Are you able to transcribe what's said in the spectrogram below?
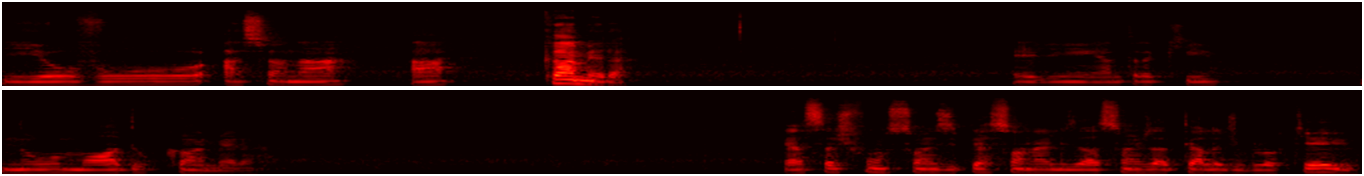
e eu vou acionar a câmera. Ele entra aqui no modo câmera. Essas funções e personalizações da tela de bloqueio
